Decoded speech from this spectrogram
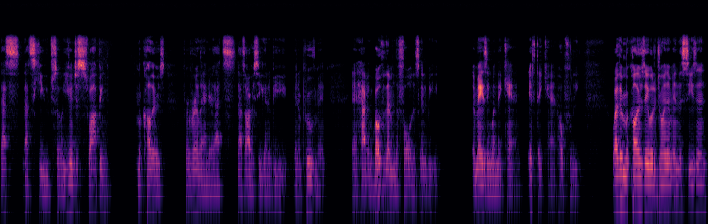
That's that's huge. So even just swapping McCullers for Verlander, that's that's obviously going to be an improvement. And having both of them in the fold is going to be amazing when they can, if they can, hopefully. Whether McCullers is able to join them in the season,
